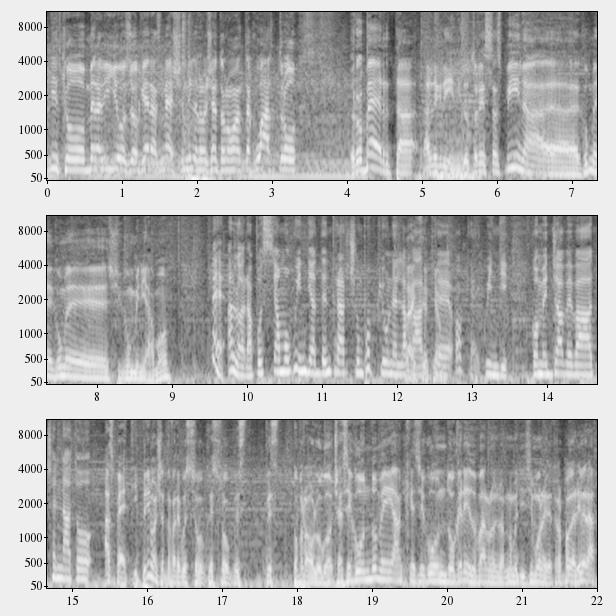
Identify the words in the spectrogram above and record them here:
Dal disco meraviglioso che era Smash 1994. Roberta Allegrini, dottoressa Spina, eh, come, come ci combiniamo? Beh, allora possiamo quindi addentrarci un po' più nella Dai, parte. sentiamo. Ok, quindi come già aveva accennato Aspetti, prima c'è da fare questo, questo- quest- questo prologo. Cioè, secondo me, anche secondo, credo, parlo a nome di Simone che tra poco arriverà.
